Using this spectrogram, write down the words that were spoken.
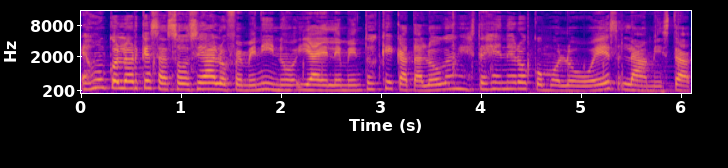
es un color que se asocia a lo femenino y a elementos que catalogan este género como lo es la amistad.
